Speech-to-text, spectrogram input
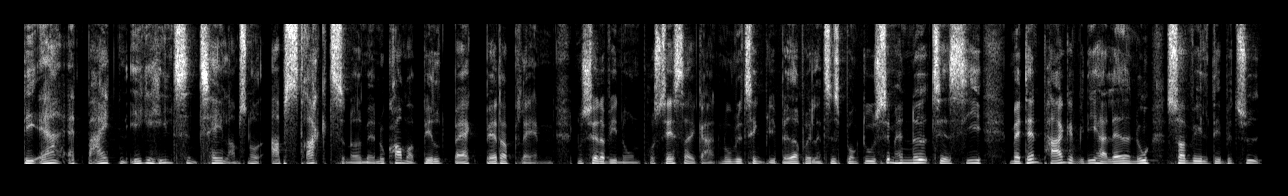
det er, at Biden ikke hele tiden taler om sådan noget abstrakt, sådan noget med, nu kommer Build Back Better-planen, nu sætter vi nogle processer i gang, nu vil ting blive bedre på et eller andet tidspunkt. Du er simpelthen nødt til at sige, med den pakke, vi lige har lavet nu, så vil det betyde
